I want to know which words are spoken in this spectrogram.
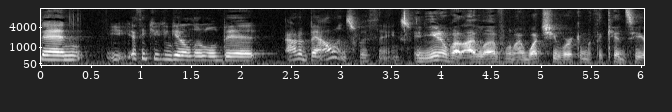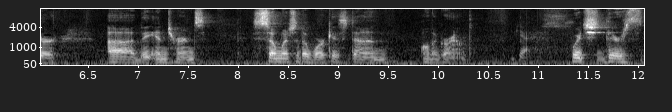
then I think you can get a little bit out of balance with things. And you know what I love when I watch you working with the kids here, uh, the interns, so much of the work is done on the ground. Yes. Which there's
